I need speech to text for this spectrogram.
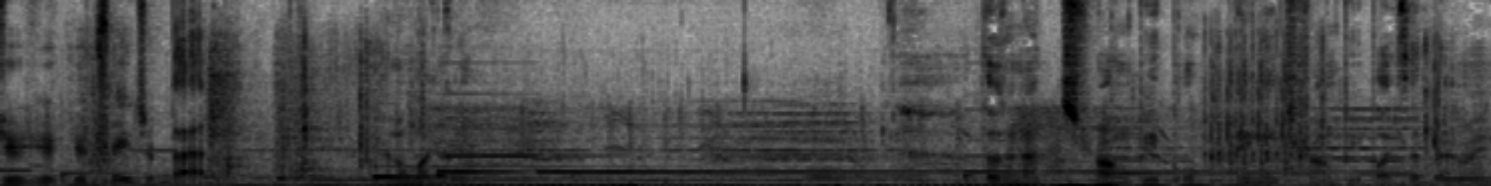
Your, your, your, trades are bad. I don't like them. Those are not strong people. They need strong people. I said that, right?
